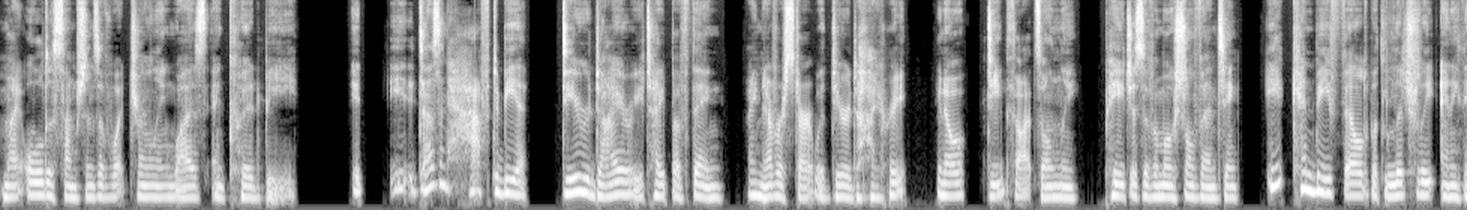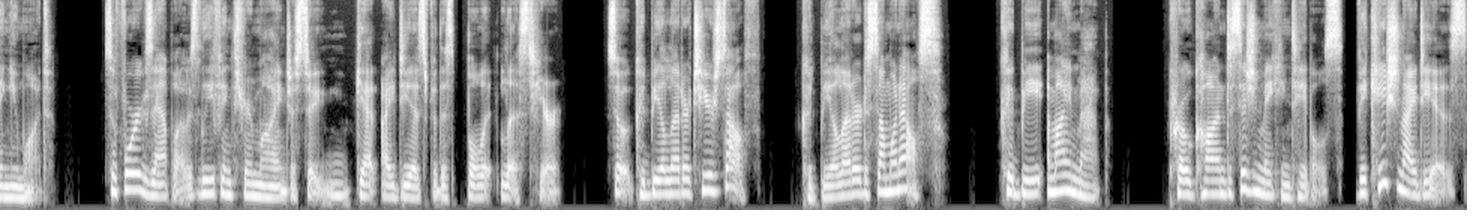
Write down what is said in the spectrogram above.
my old assumptions of what journaling was and could be. It, doesn't have to be a dear diary type of thing. I never start with dear diary, you know, deep thoughts only, pages of emotional venting. It can be filled with literally anything you want. So, for example, I was leafing through mine just to get ideas for this bullet list here. So it could be a letter to yourself, could be a letter to someone else, could be a mind map, pro con decision making tables, vacation ideas,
